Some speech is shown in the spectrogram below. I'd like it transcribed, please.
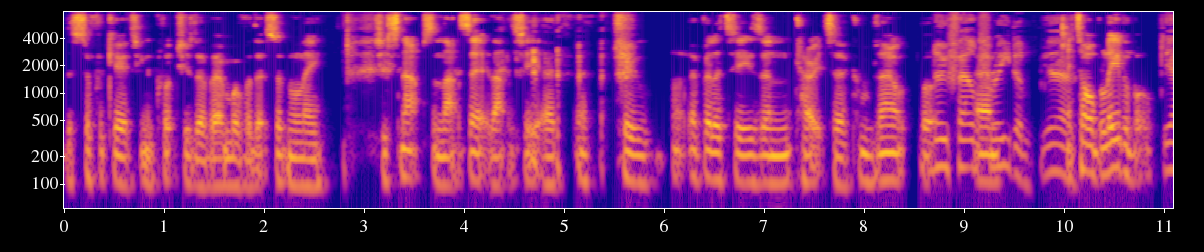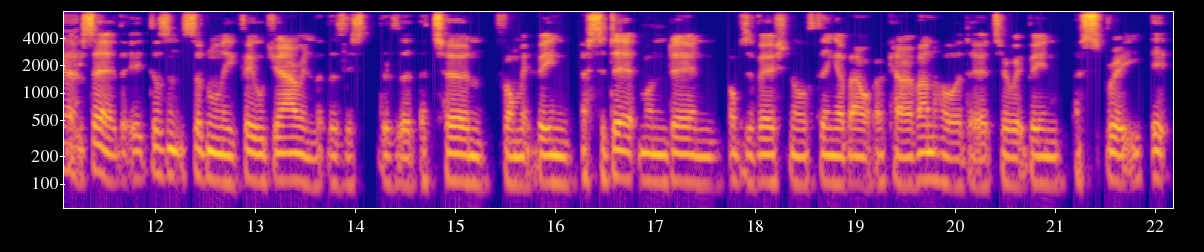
the suffocating clutches of her mother that suddenly she snaps, and that's it. That's she, her, her true abilities and character comes out. But Newfound um, freedom, yeah. it's all believable. Yeah. like you say that it doesn't suddenly feel jarring that there's this there's a, a turn from it being a sedate, mundane, observational thing about a caravan holiday to it being a spree. It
